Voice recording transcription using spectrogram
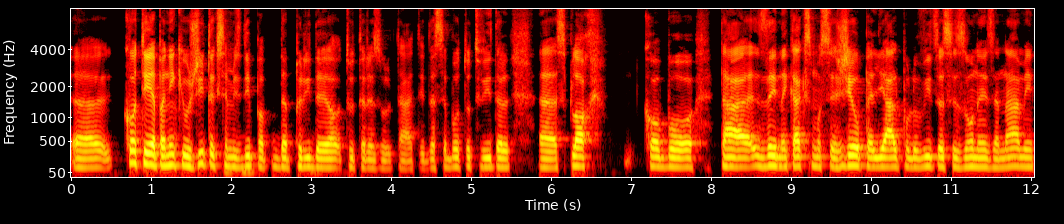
Uh, kot je pa neki užitek, se mi zdi, pa, da pridejo tudi rezultati, da se bo tudi videl, uh, sploh ko bo ta, zdaj nekako smo se že upeljali, polovica sezone je za nami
